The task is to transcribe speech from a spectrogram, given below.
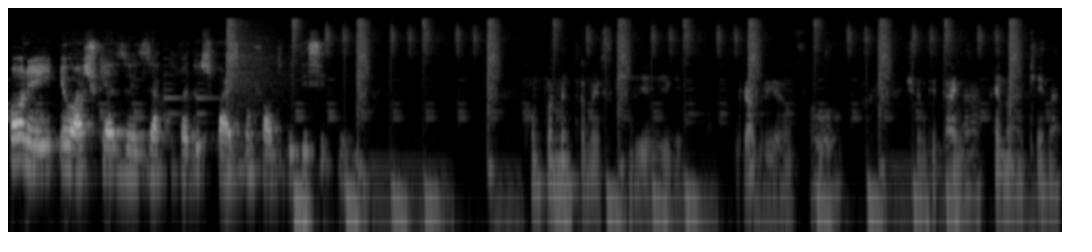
Porém, eu acho que às vezes a culpa é dos pais por falta de disciplina complementando isso que Gabriel falou, junto Tainá, Renan aqui, né?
